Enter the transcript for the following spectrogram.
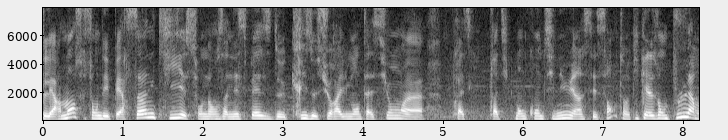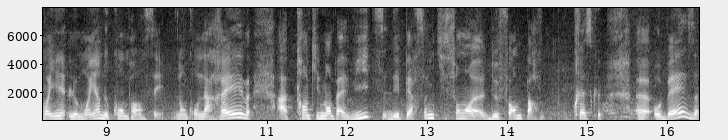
Clairement, ce sont des personnes qui sont dans une espèce de crise de suralimentation euh, presque pratiquement continue et incessante, puis qu'elles n'ont plus le moyen de compenser. Donc on arrive à tranquillement pas vite des personnes qui sont euh, de forme par presque euh, obèses.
